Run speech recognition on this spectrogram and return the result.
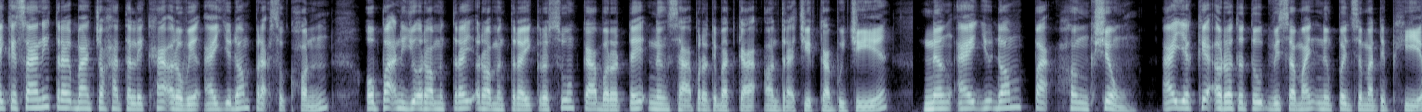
ឯកសារនេះត្រូវបានចុះហត្ថលេខារវាងឯកឧត្តមប្រាក់សុខុនឧបនាយករដ្ឋមន្ត្រីរដ្ឋមន្ត្រីក្រសួងការបរទេសនិងសហប្រតិបត្តិការអន្តរជាតិកម្ពុជា និងឯកឧត្តមប៉ាក់ហឹងខ្ជុង ឯកអគ្គរដ្ឋទូតវិសាមញ្ញនិងពេញសមត្ថភាព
